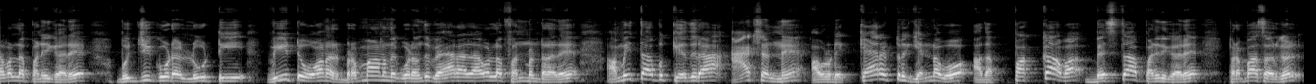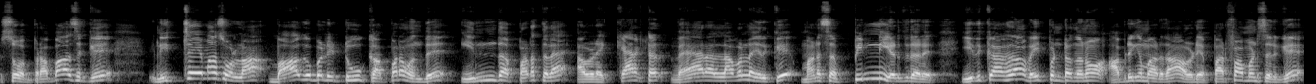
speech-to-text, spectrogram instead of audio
லெவலில் பண்ணியிருக்காரு புஜ்ஜி கூட லூட்டி வீட்டு ஓனர் பிரம்மானந்த கூட வந்து வேற லெவலில் ஃபன் பண்ணுறாரு அமிதாப்புக்கு எதிராக ஆக்ஷன்னு அவருடைய கேரக்டர் என்னவோ அதை பக்காவாக பெஸ்ட்டாக பண்ணியிருக்காரு பிரபாஸ் அவர்கள். ஸோ பிரபாஸுக்கு நிச்சயமாக சொல்லலாம் பாகுபலி டூக்கு அப்புறம் வந்து இந்த படத்தில் அவருடைய கேரக்டர் வேற லெவலில் இருக்குது மனசை பின்னி எடுத்துட்டாரு. இதுக்காக தான் வெயிட் பண்ணிட்டு வந்தனோ அப்படிங்கிற மாதிரி தான் அவருடைய பர்ஃபார்மன்ஸ் இருக்குது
